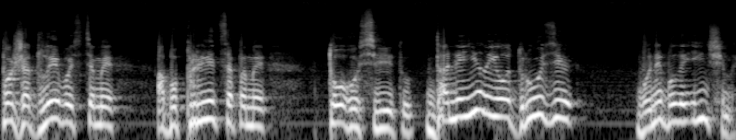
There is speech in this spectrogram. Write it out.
пожадливостями або принципами того світу. Даниїл і його друзі, вони були іншими.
